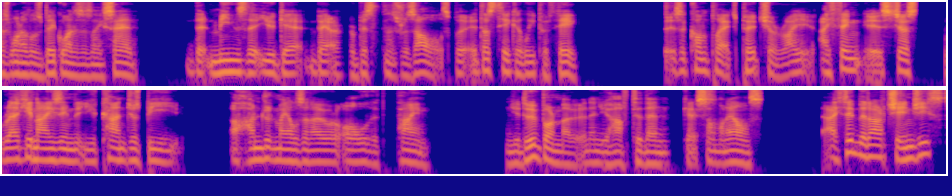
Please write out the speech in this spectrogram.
as one of those big ones, as I said, that means that you get better business results. But it does take a leap of faith. It's a complex picture, right? I think it's just recognizing that you can't just be 100 miles an hour all the time. You do burn out and then you have to then get someone else. I think there are changes,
